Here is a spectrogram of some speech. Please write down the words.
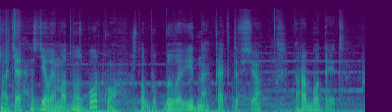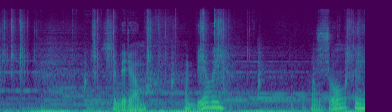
Давайте сделаем одну сборку, чтобы было видно, как это все работает. Соберем белый, желтый.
